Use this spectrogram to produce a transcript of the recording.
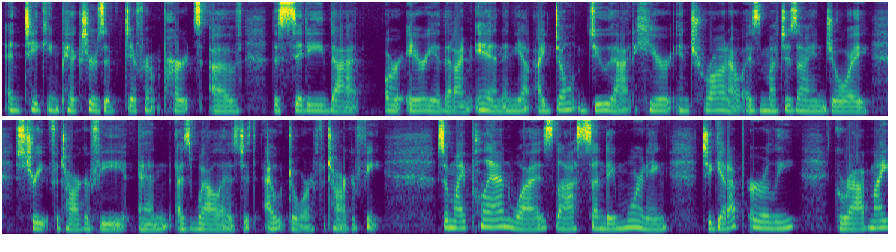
and taking pictures of different parts of the city that or area that I'm in. And yet I don't do that here in Toronto as much as I enjoy street photography and as well as just outdoor photography. So my plan was last Sunday morning to get up early, grab my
